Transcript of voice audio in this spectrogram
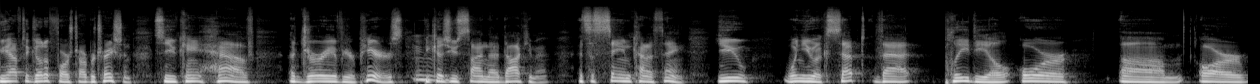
You have to go to forced arbitration. So you can't have a jury of your peers because you signed that document. It's the same kind of thing. You when you accept that plea deal or um, are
